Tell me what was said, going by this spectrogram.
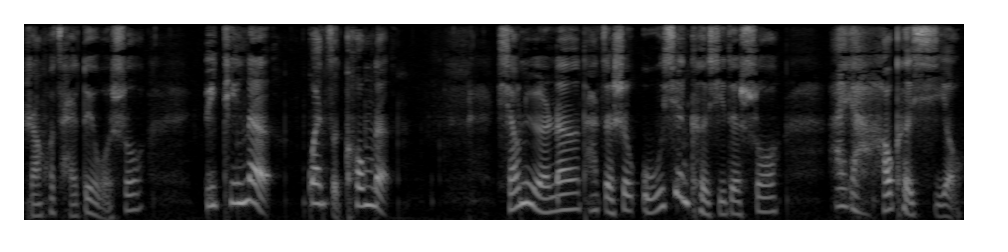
然后才对我说：“雨停了，罐子空了。”小女儿呢，她则是无限可惜的说：“哎呀，好可惜哦，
